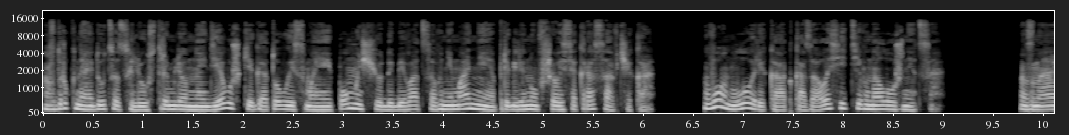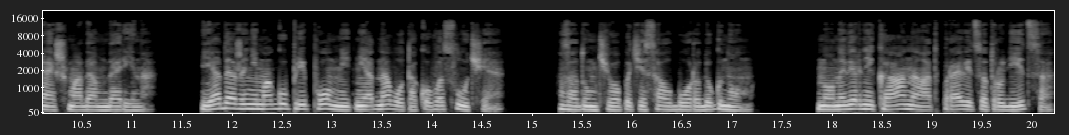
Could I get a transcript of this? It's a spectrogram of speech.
Вдруг найдутся целеустремленные девушки, готовые с моей помощью добиваться внимания приглянувшегося красавчика. Вон Лорика отказалась идти в наложницы. Знаешь, мадам Дарина, я даже не могу припомнить ни одного такого случая. Задумчиво почесал бороду гном. Но наверняка она отправится трудиться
